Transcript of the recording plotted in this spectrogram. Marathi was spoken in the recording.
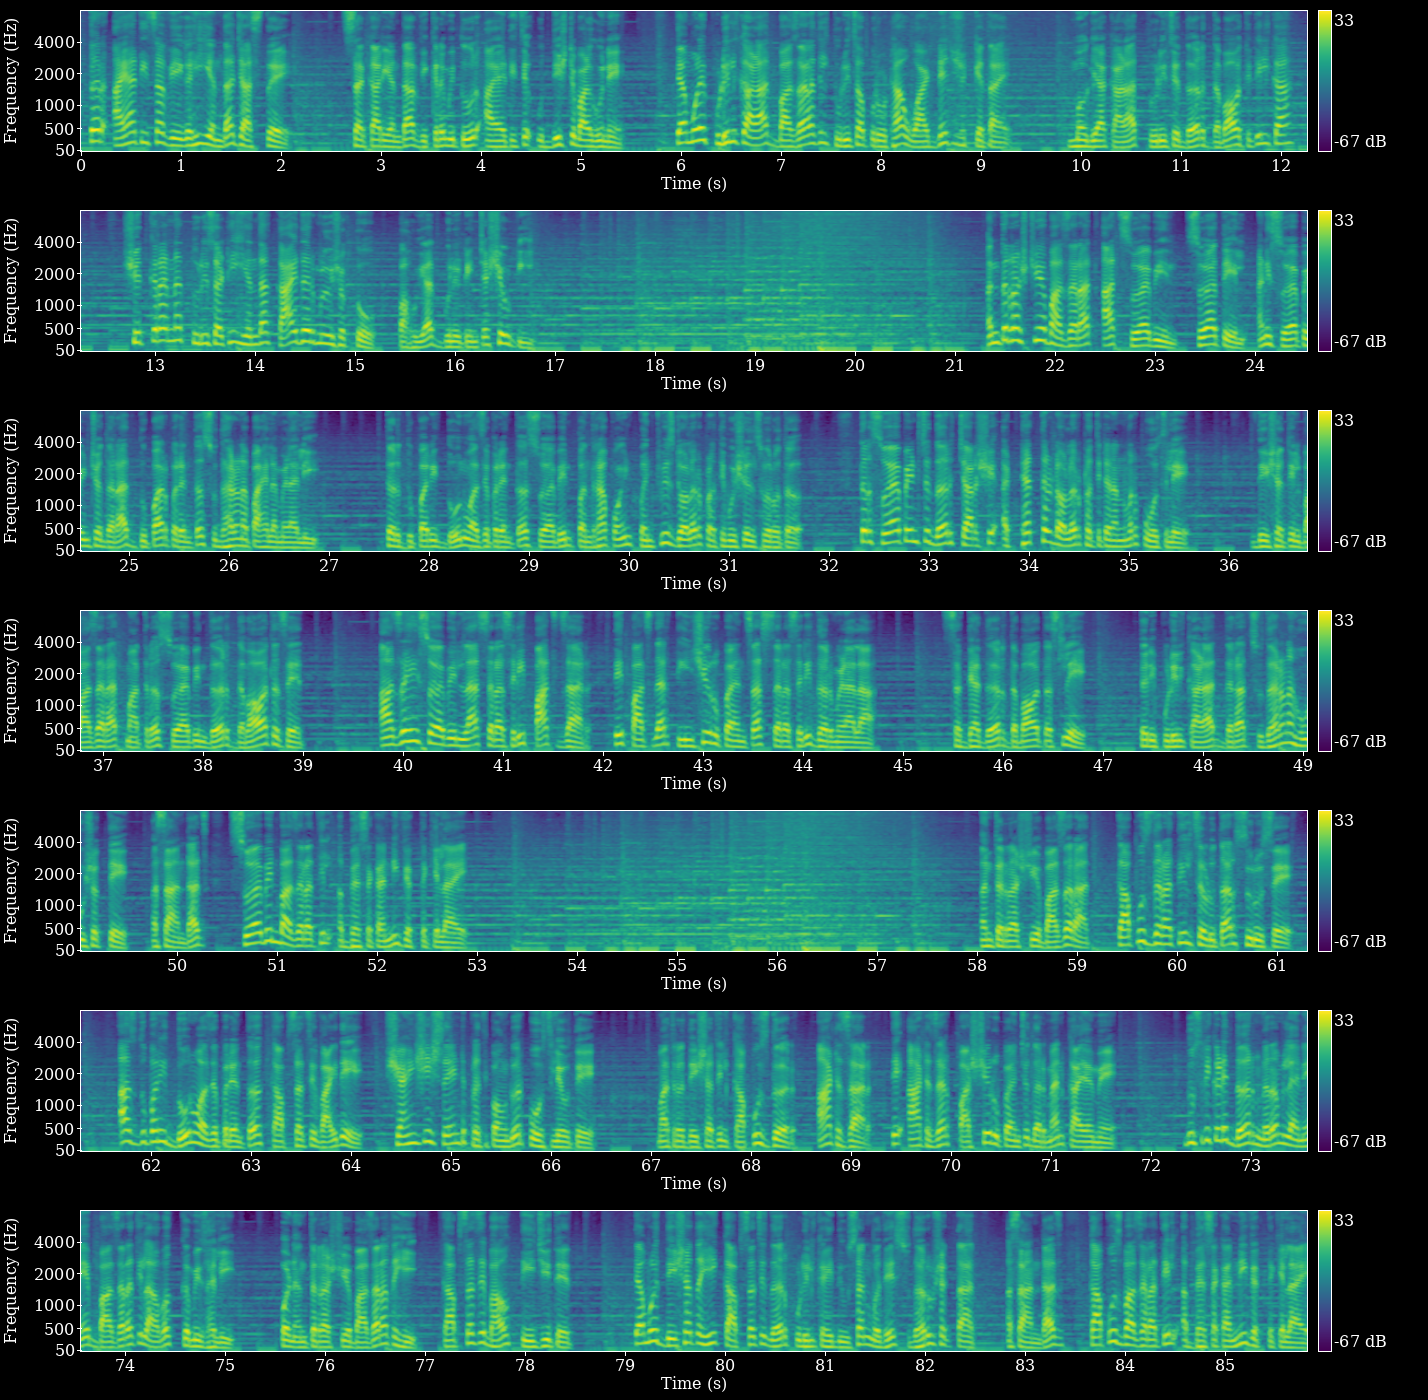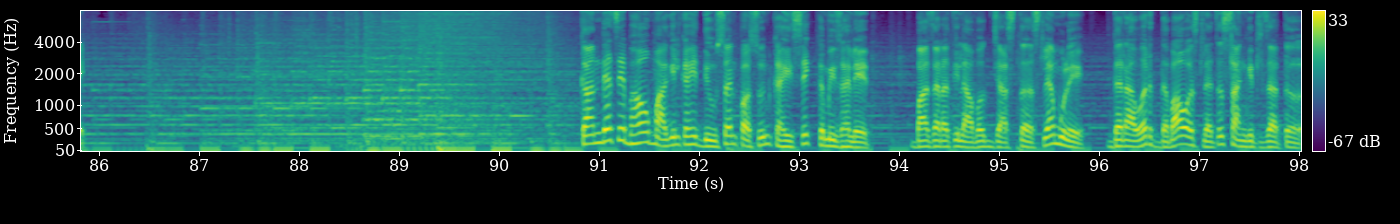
तर आयातीचा वेगही यंदा जास्त आहे. सरकार यंदा विक्रमी तूर आयातीचे उद्दिष्ट बाळगू नये त्यामुळे पुढील काळात बाजारातील तुरीचा पुरवठा वाढण्याची शक्यता आहे. मग या काळात तुरीचे दर दबावात येतील का? शेतकऱ्यांना तुरीसाठी यंदा काय दर मिळू शकतो? पाहुयात बुलेटिनच्या शेवटी. आंतरराष्ट्रीय बाजारात आज सोयाबीन सोया तेल आणि सोयाबीनच्या दरात दुपारपर्यंत सुधारणा पाहायला मिळाली. तर दुपारी दोन वाजेपर्यंत सोयाबीन पंधरा पॉईंट पंचवीस डॉलर प्रतिबुशेल्सवर होतं. तर सोयाबीनचे दर चारशे अठ्याहत्तर डॉलर प्रतिटनांवर पोहोचले. देशातील बाजारात मात्र सोयाबीन दर दबावातच आहेत. आजही सोयाबीनला सरासरी पाच हजार ते पाच हजार तीनशे रुपयांचा सरासरी दर मिळाला. सध्या दर दबावात असले तरी पुढील काळात दरात सुधारणा होऊ शकते असा अंदाज सोयाबीन बाजारातील अभ्यासकांनी व्यक्त केला आहे आंतरराष्ट्रीय बाजारात कापूस दरातील चढउतार सुरूच आहे आज दुपारी दोन वाजेपर्यंत कापसाचे वायदे शहाऐंशी सेंट प्रतिपाऊंडवर पोहोचले होते. मात्र देशातील कापूस दर आठ हजार ते आठ हजार पाचशे रुपयांच्या दरम्यान कायम. आहे दुसरीकडे दर नरमल्याने बाजारातील आवक कमी झाली. पण आंतरराष्ट्रीय बाजारातही कापसाचे भाव तेजीत आहेत. त्यामुळे देशातही कापसाचे दर पुढील काही दिवसांमध्ये सुधारू शकतात असा अंदाज कापूस बाजारातील अभ्यासकांनी व्यक्त केला आहे कांद्याचे भाव मागील काही दिवसांपासून काहीसे कमी झालेत. बाजारातील आवक जास्त असल्यामुळे दरावर दबाव असल्याचं सांगितलं जातं.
